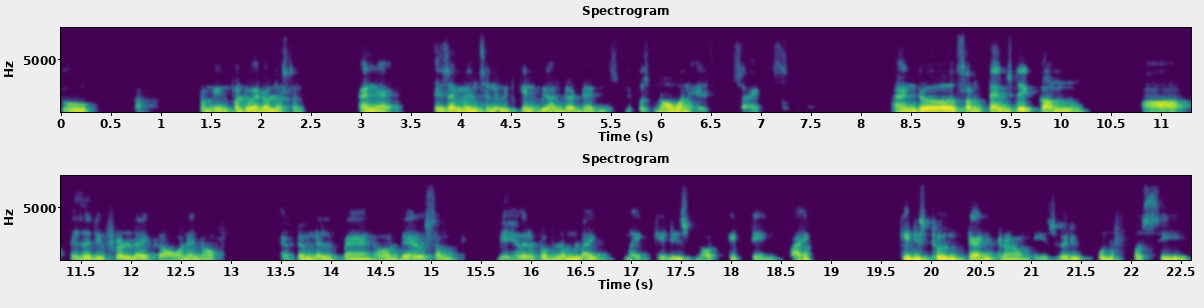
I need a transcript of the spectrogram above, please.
to uh, from the infant to adolescent. And uh, as I mentioned, it can be underdiagnosed because no one has insights. And uh, sometimes they come uh, as a referral like on and off abdominal pain or they have some behavior problem like my kid is not eating, my kid is throwing tantrum, he is very food fussy,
